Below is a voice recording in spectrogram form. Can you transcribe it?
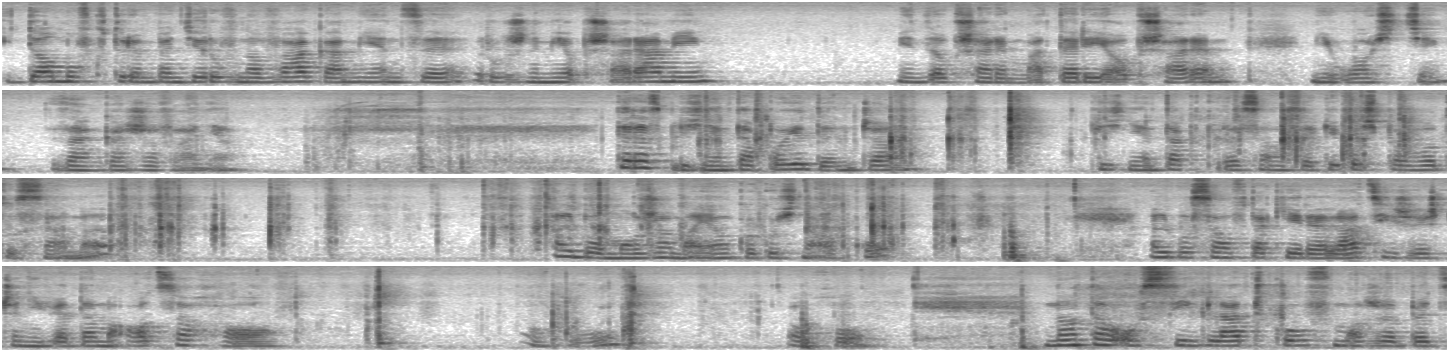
i domu, w którym będzie równowaga między różnymi obszarami, między obszarem materii a obszarem miłości, zaangażowania. Teraz bliźnięta pojedyncze, bliźnięta, które są z jakiegoś powodu same, albo może mają kogoś na oku, albo są w takiej relacji, że jeszcze nie wiadomo o co chodzi. Uhu. Uhu. No to u singlaczków może być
